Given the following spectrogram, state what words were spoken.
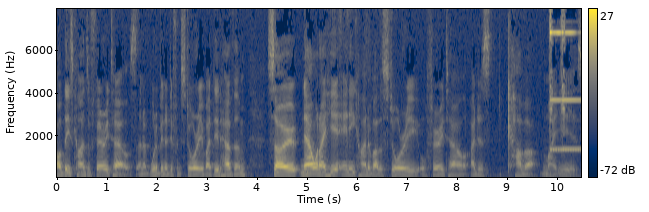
of these kinds of fairy tales, and it would have been a different story if I did have them. So now, when I hear any kind of other story or fairy tale, I just cover my ears.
